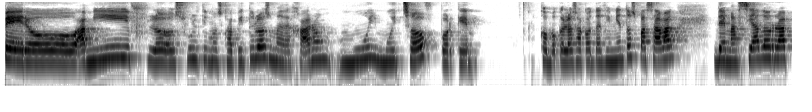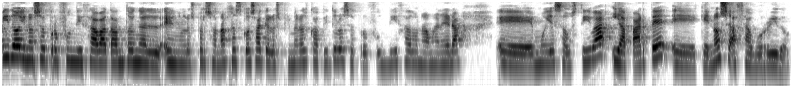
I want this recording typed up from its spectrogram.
Pero a mí los últimos capítulos me dejaron muy, muy chof porque como que los acontecimientos pasaban demasiado rápido y no se profundizaba tanto en, el, en, los personajes, cosa que los primeros capítulos se profundiza de una manera eh, muy exhaustiva y aparte eh, que no se hace aburrido.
